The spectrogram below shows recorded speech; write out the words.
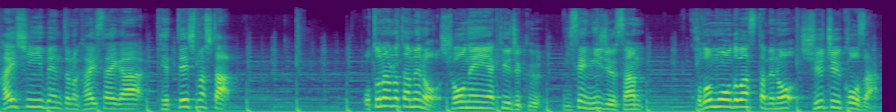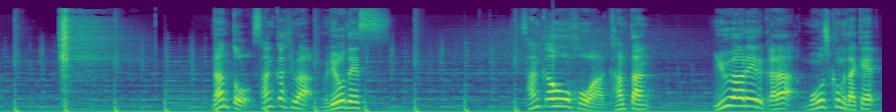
配信イベントの開催が決定しました。大人のための少年野球塾2023子供を伸ばすための集中講座。なんと参加費は無料です。参加方法は簡単。URL から申し込むだけ。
